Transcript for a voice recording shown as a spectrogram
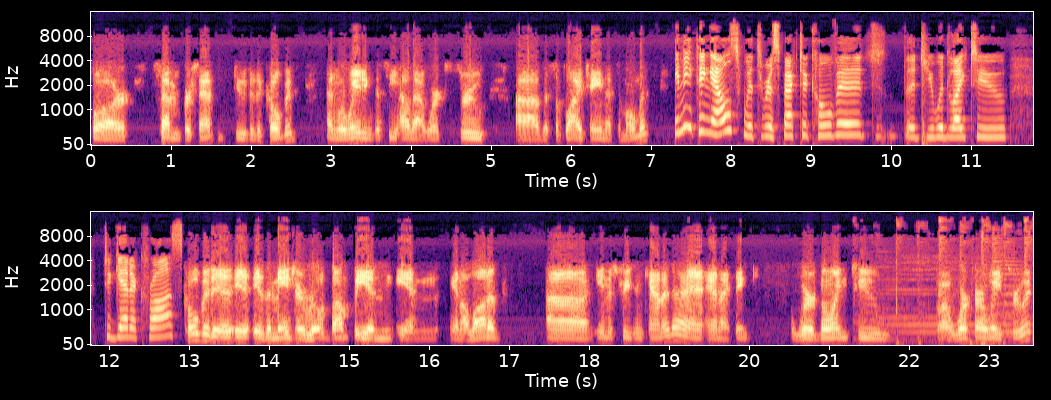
for seven percent due to the COVID and we're waiting to see how that works through uh, the supply chain at the moment. Anything else with respect to COVID that you would like to to get across? COVID is, is a major road bump in in in a lot of uh, industries in Canada, and, and, I think we're going to uh, work our way through it.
